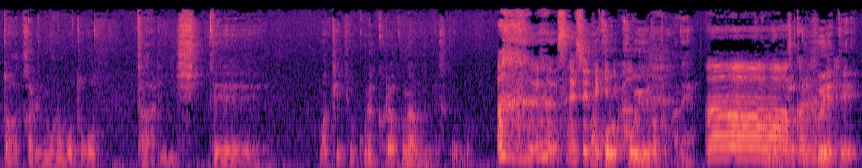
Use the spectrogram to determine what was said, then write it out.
と明るいものも通ったりしてまあ結局これ暗くなるんですけど、最終まあ、的には。こうこういうのとかね。ああちょっと増えて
